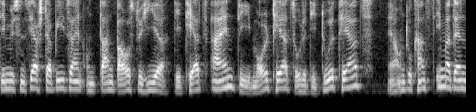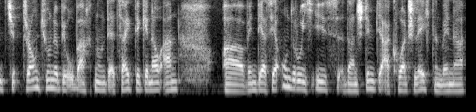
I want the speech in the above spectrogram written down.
die müssen sehr stabil sein und dann baust du hier die Terz ein, die Mollterz oder die Durterz. Ja, und du kannst immer den Drone Tuner beobachten und er zeigt dir genau an, äh, wenn der sehr unruhig ist, dann stimmt der Akkord schlecht und wenn er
